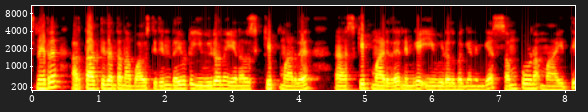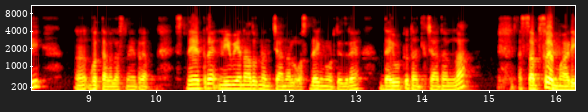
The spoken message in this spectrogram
ಸ್ನೇಹಿತರೆ, ಅರ್ಥ ಆಗ್ತಿದೆ ಅಂತ ನಾನು ಭಾವಿಸ್ತಿದ್ದೀನಿ. ದಯವಿಟ್ಟು ಈ ವಿಡಿಯೋನ ಏನಾದರೂ ಸ್ಕಿಪ್ ಮಾಡಿದೆ ಸ್ಕಿಪ್ ಮಾಡಿದರೆ ನಿಮಗೆ ಈ ವಿಡಿಯೋದ ಬಗ್ಗೆ ನಿಮಗೆ ಸಂಪೂರ್ಣ ಮಾಹಿತಿ ಗೊತ್ತಾಗಲ್ಲ ಸ್ನೇಹಿತರೆ. ಸ್ನೇಹಿತರೆ, ನೀವೇನಾದರೂ ನನ್ನ ಚಾನಲ್ ಹೊಸದಾಗಿ ನೋಡ್ತಿದ್ರೆ, ದಯವಿಟ್ಟು ನನ್ನ ಚಾನಲ್ನ ಸಬ್ಸ್ಕ್ರೈಬ್ ಮಾಡಿ.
